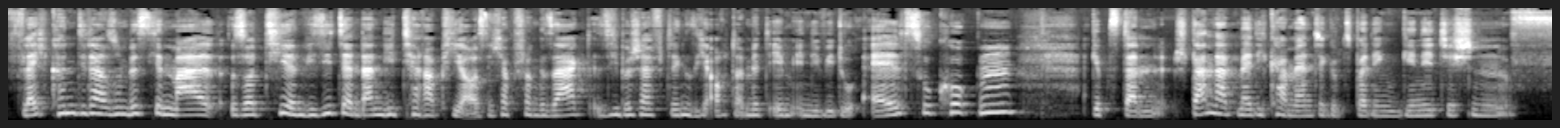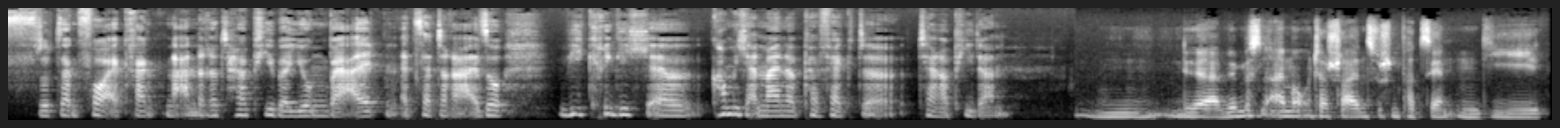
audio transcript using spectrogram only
Vielleicht können Sie da so ein bisschen mal sortieren. Wie sieht denn dann die Therapie aus? Ich habe schon gesagt, Sie beschäftigen sich auch damit, eben individuell zu gucken. Gibt es dann Standardmedikamente? Gibt es bei den genetischen sozusagen Vorerkrankten andere Therapie bei Jungen, bei Alten etc. Also wie kriege ich, äh, komme ich an meine perfekte Therapie dann? Ja, wir müssen einmal unterscheiden zwischen Patienten, die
